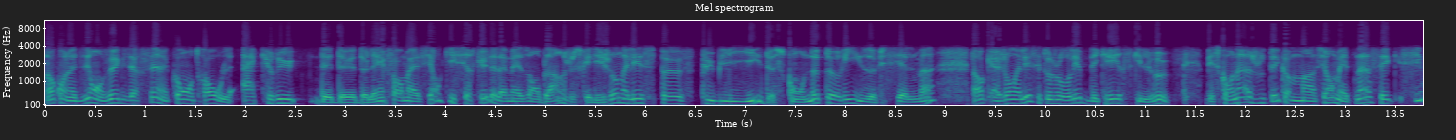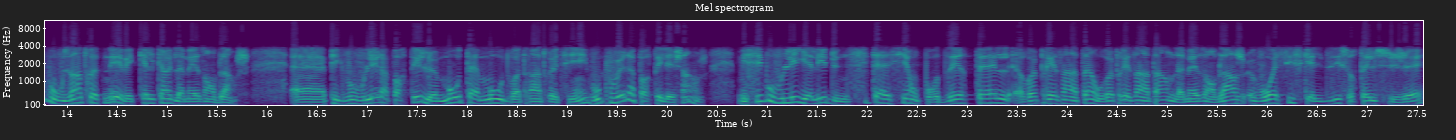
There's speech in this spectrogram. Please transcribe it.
Donc on a dit on veut exercer un contrôle accru de, de, de l'information qui circule à la Maison Blanche, jusque les journalistes peuvent publier de ce qu'on autorise officiellement. Donc, un journaliste est toujours libre d'écrire ce qu'il veut. Mais ce qu'on a ajouté comme mention maintenant, c'est que si vous vous entretenez avec quelqu'un de la Maison Blanche, euh, puis que vous voulez rapporter le mot à mot de votre entretien, vous pouvez rapporter l'échange. Mais si vous voulez y aller d'une citation pour dire tel représentant ou représentante de la Maison Blanche, voici ce qu'elle dit sur tel sujet,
